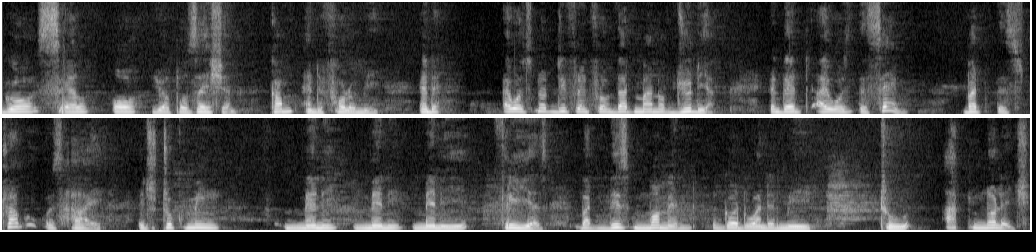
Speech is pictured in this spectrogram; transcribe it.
Go sell all your possession, come and follow me. And I was not different from that man of Judea, and that I was the same. But the struggle was high. It took me many, many, many three years. But this moment, God wanted me to acknowledge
